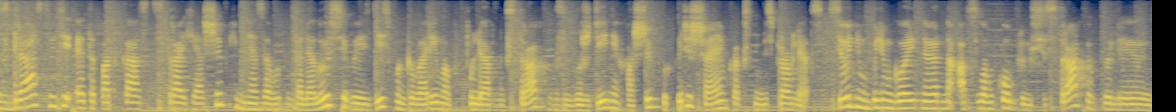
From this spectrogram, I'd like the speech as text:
Здравствуйте, это подкаст «Страхи и ошибки». Меня зовут Наталья Лосева, и здесь мы говорим о популярных страхах, заблуждениях, ошибках и решаем, как с ними справляться. Сегодня мы будем говорить, наверное, о целом комплексе страхов или,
